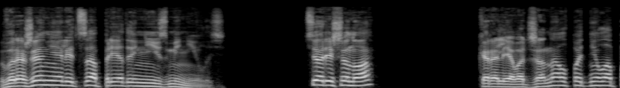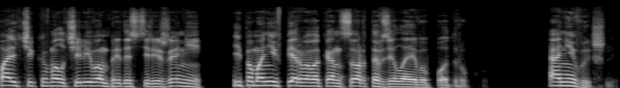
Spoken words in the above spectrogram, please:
Выражение лица преды не изменилось. «Все решено?» Королева Джанал подняла пальчик в молчаливом предостережении и, поманив первого консорта, взяла его под руку. Они вышли.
